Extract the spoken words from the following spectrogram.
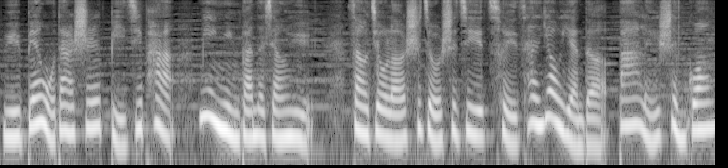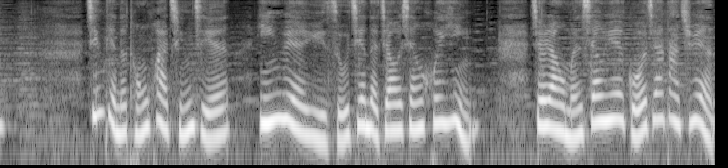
与编舞大师比基帕命运般的相遇，造就了十九世纪璀璨耀眼的芭蕾圣光。经典的童话情节，音乐与足尖的交相辉映，就让我们相约国家大剧院，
